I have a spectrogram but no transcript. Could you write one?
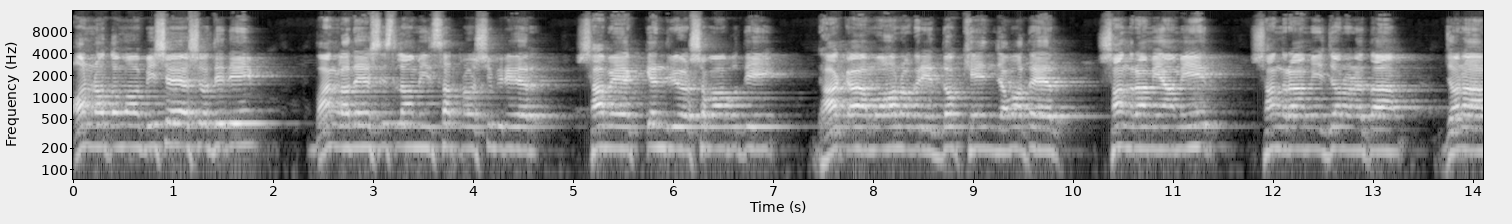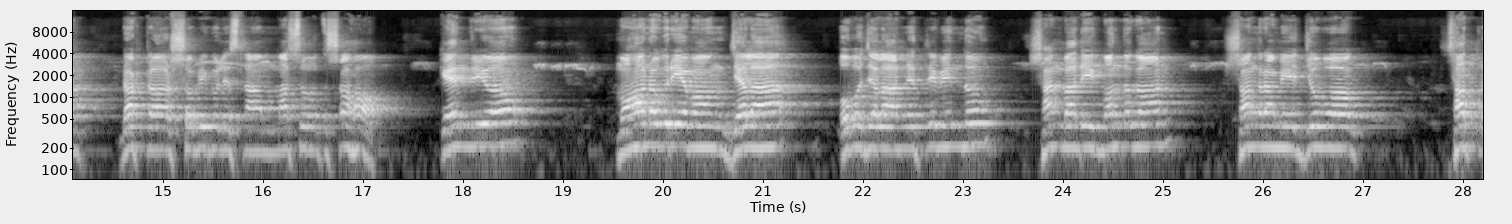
অন্যতম বিশেষ অতিথি বাংলাদেশ ইসলামী ছাত্র শিবিরের সাবেক কেন্দ্রীয় সভাপতি ঢাকা মহানগরী দক্ষিণ জামাতের সংগ্রামী আমির, সংগ্রামী জননেতা জনাব ডক্টর শফিকুল ইসলাম মাসুদ সহ কেন্দ্রীয় মহানগরী এবং জেলা উপজেলার নেতৃবৃন্দ, সাংবাদিক বন্ধুগণ, সংগ্রামী যুবক, ছাত্র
